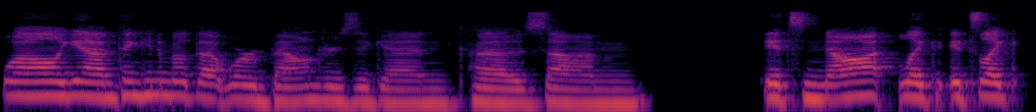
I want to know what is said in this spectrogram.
Well, yeah, I'm thinking about that word boundaries again because um it's not like it's like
